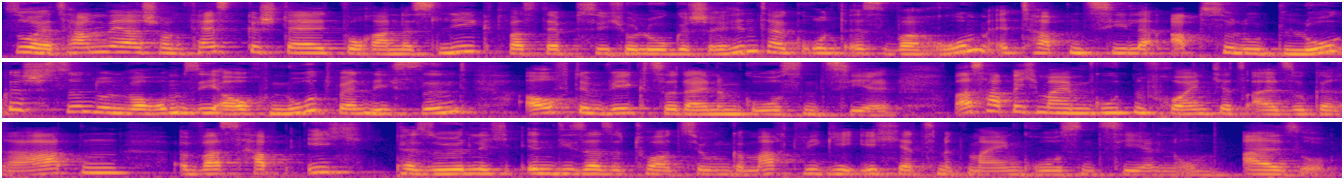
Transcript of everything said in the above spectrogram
So, jetzt haben wir ja schon festgestellt, woran es liegt, was der psychologische Hintergrund ist, warum Etappenziele absolut logisch sind und warum sie auch notwendig sind auf dem Weg zu deinem großen Ziel. Was habe ich meinem guten Freund jetzt also geraten? Was habe ich persönlich in dieser Situation gemacht? Wie gehe ich jetzt mit meinen großen Zielen um? Also,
